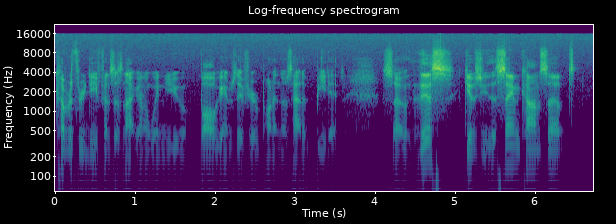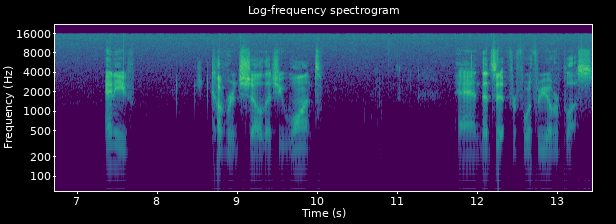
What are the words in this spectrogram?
cover 3 defense is not going to win you ball games if your opponent knows how to beat it. So this gives you the same concept, any coverage shell that you want, and that's it for 4-3 over plus.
